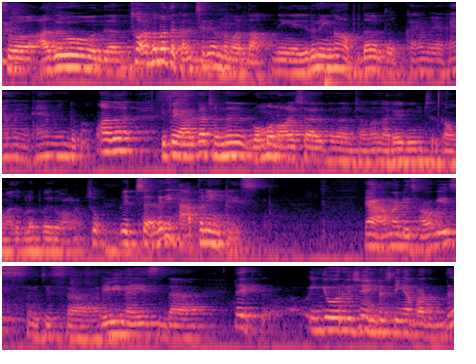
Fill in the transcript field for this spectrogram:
ஸோ அதுவும் இந்த ஸோ அந்த மாதிரி தான் கல்ச்சரே அந்த மாதிரி தான் நீங்கள் இருந்தீங்கன்னா அப்படி தான் இருக்கும் கேமையா கேமையா கேமையான்னு இருக்கும். அதை இப்போ யாருக்காச்சும் வந்து ரொம்ப நாய்ஸாக இருக்குன்னு நினச்சாங்கன்னா நிறைய ரூம்ஸ் இருக்கு அவங்க அதுக்குள்ளே போயிடுவாங்க so it's a very happening place yeah ஆமாம் is hobbies which is really nice இந்த லைக் இங்கே ஒரு விஷயம் இன்ட்ரெஸ்டிங்காக பார்த்து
